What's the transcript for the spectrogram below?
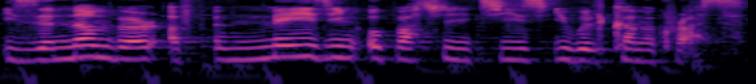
is the number of amazing opportunities you will come across.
